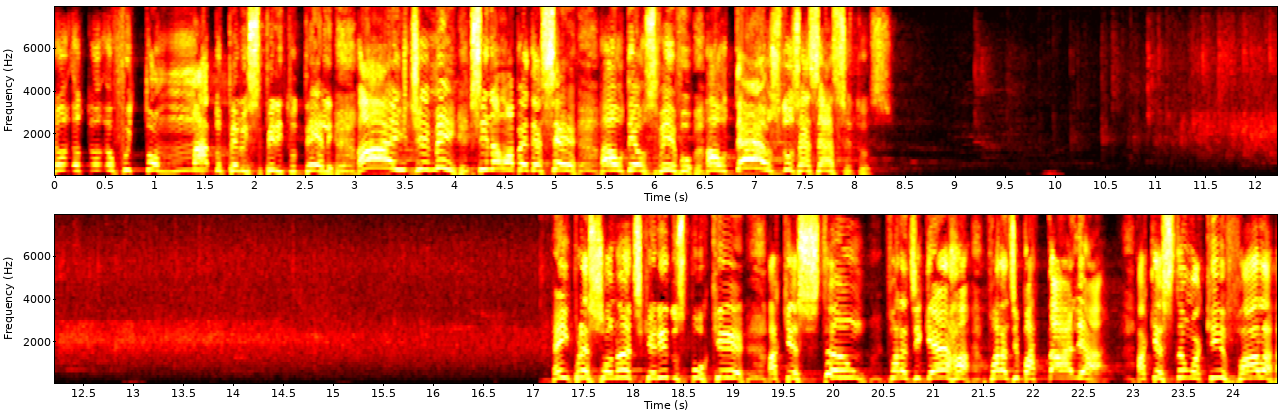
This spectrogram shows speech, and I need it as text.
eu, eu, fui tomado pelo Espírito dele. Ai de mim, se não obedecer ao Deus vivo, ao Deus dos exércitos. É impressionante, queridos, porque a questão fala de guerra, fala de batalha. A questão aqui fala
